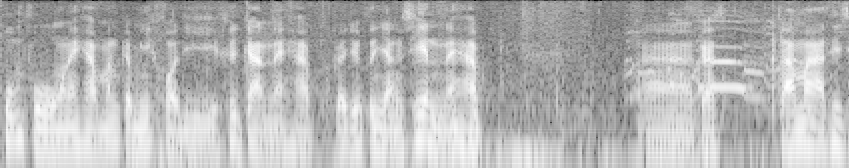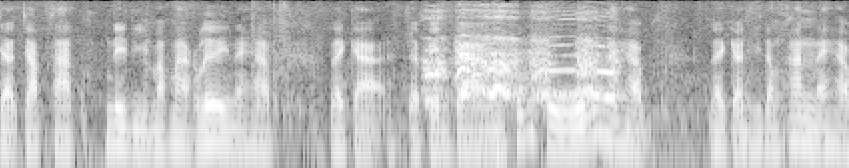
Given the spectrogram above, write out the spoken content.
คุ้มฟูงนะครับ มันก็มีข้อดีขึ้นกันนะครับ ก็ยกตัวอย่างเช่นนะครับอ่าก็สามารถที่จะจับสัตว์ได้ดีมาก ๆเลยนะครับรายการจะเป็นการคุ้มฟูงนะครับรายการที่สำคัญนะครับ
